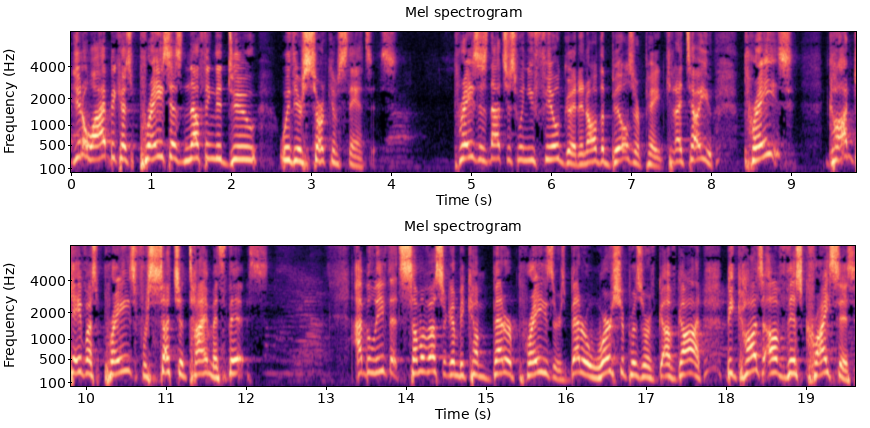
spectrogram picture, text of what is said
You know why? Because praise has nothing to do with your circumstances. Praise is not just when you feel good and all the bills are paid. Can I tell you, praise, God gave us praise for such a time as this. I believe that some of us are going to become better praisers, better worshipers of God because of this crisis.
